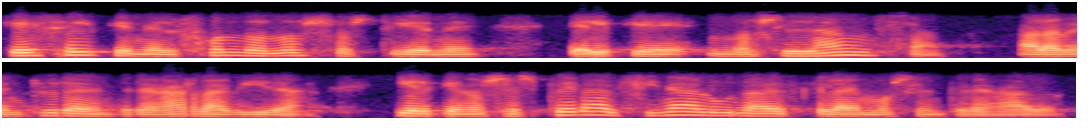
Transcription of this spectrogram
que es el que en el fondo nos sostiene, el que nos lanza a la aventura de entregar la vida y el que nos espera al final una vez que la hemos entregado.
